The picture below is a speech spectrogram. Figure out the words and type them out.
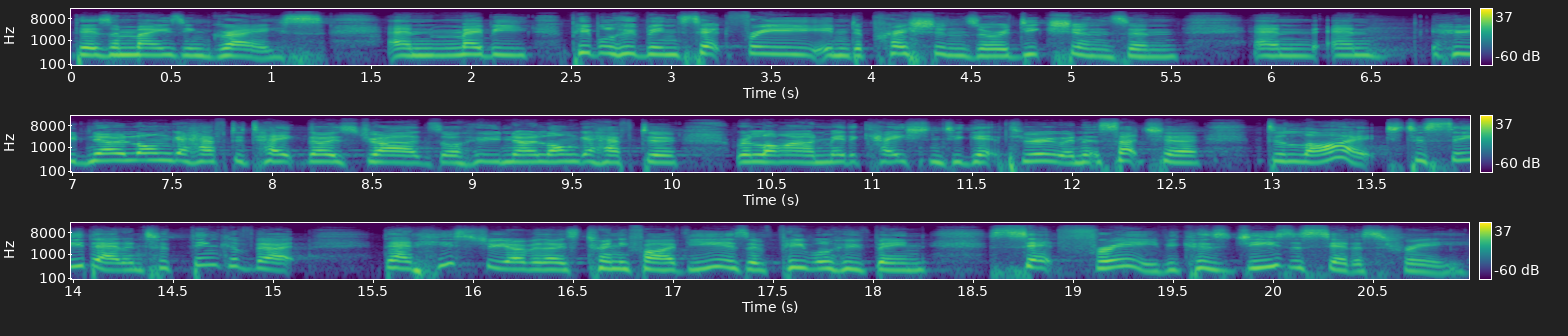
there's amazing grace. And maybe people who've been set free in depressions or addictions and, and, and who no longer have to take those drugs or who no longer have to rely on medication to get through. And it's such a delight to see that and to think of that that history over those 25 years of people who've been set free because Jesus set us free.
